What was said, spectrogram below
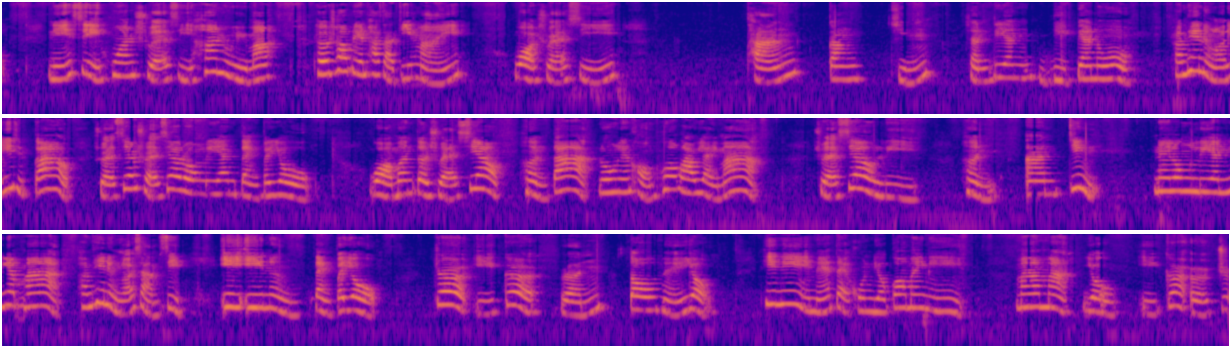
นี้สี่ฮวนแฉสีฮันหรือมา เธอชอบเรียนภาษาจีนไหมวอแฉวสีฐานกังขิน ฉันเรียนดีเปียโนคำที่ 129แฉวเซี่ยวแฉเซี่ยวโรงเรียนแต่งประโยค 我们的学校很大โรงเรียนของพวกเราใหญ่มาก 学校里很安静ในโรงเรียนเงียบมากคำที่ 130 e e 1แต่งประโยค这一个人都没有ที่นี่แม้แต่คนเดียวก็ไม่มีมามา有一个儿子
